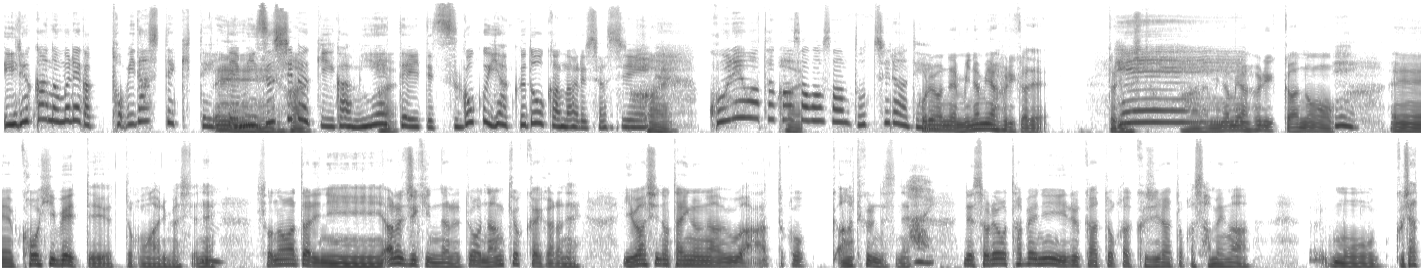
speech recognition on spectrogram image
イルカの群れが飛び出してきていて、えー、水しぶきが見えていて、はい、すごく躍動感のある写真、これは高砂さん、どちらで？これはね南アフリカで撮りました。南アフリカの、えー、えー、コーヒーベイっていうところがありましてね、うん、その辺りにある時期になると南極海からねイワシの大群がうわーっとこう上がってくるんですね。はい、でそれを食べにイルカとかクジラとかサメがもうぐちゃっ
